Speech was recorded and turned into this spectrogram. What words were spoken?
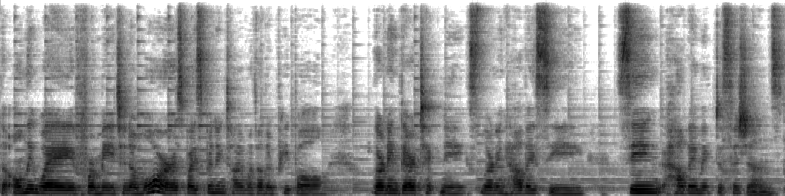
the only way for me to know more is by spending time with other people, learning their techniques, learning how they see, seeing how they make decisions.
